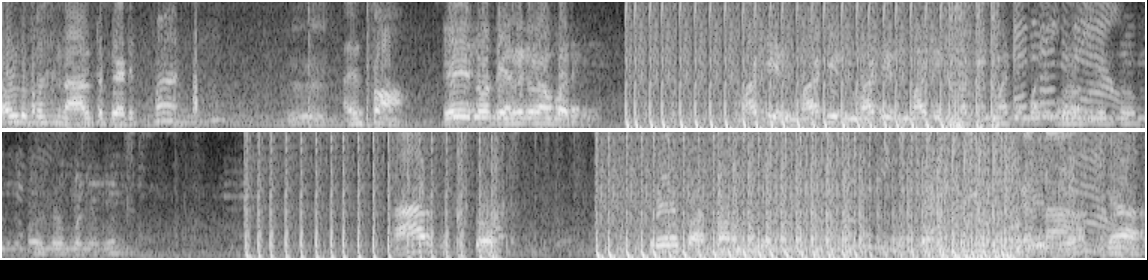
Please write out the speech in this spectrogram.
கோல்டு பஸ் நாலு கிடைக்குமா ம் அல்பம் ஏய் இன்னொரு இறங்குறான் பாரு மாட்டிடு மாட்டிடு மாட்டிடு மாட்டிடு மாட்டி மாட்டி பஸ் அப்படியே பார்த்தா இருக்கேன்டா. ஏன்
